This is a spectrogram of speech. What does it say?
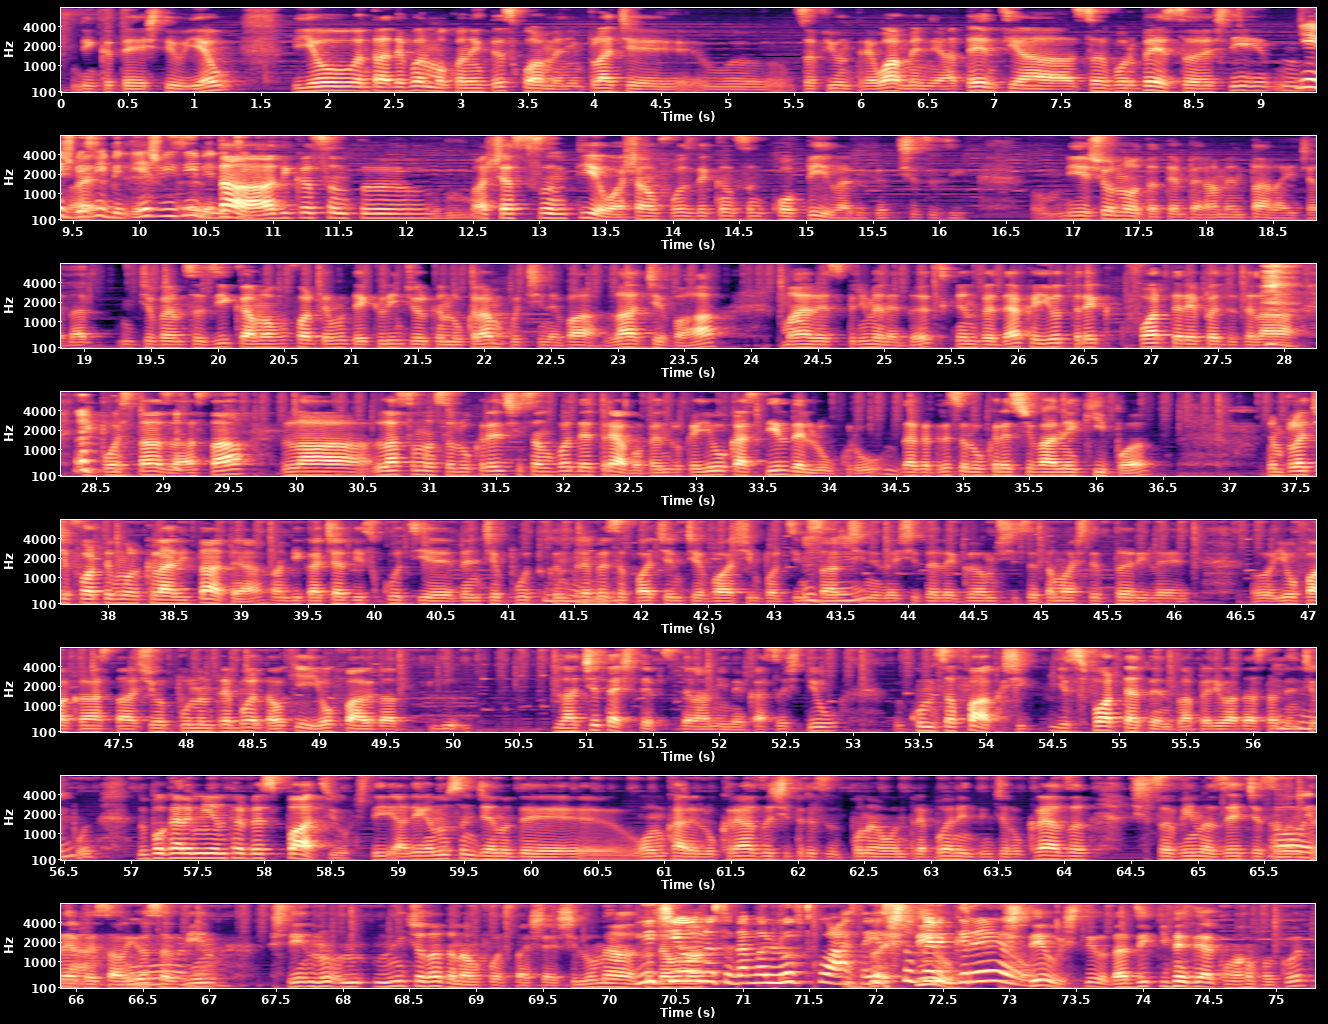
din câte știu eu. Eu, într-adevăr, mă conectez cu oameni, îmi place uh, să fiu între oameni, atenția, să vorbesc, să știi... Ești vizibil, ești vizibil. Da, zic. adică sunt, uh, așa sunt eu, așa am fost de când sunt copil, adică ce să zic. E și o notă temperamentală aici, dar ce voiam să zic, am avut foarte multe clinciuri când lucram cu cineva la ceva, mai ales primele dăți, când vedea că eu trec foarte repede de la ipostaza asta la lasă-mă să lucrez și să-mi văd de treabă, pentru că eu ca stil de lucru, dacă trebuie să lucrez ceva în echipă, îmi place foarte mult claritatea, adică acea discuție de început când Mhm. trebuie să facem ceva și împărțim Mhm. sarcinile și delegăm și setăm așteptările, uh, eu fac asta și eu pun întrebări, dar ok, eu fac, dar la ce te aștepți de la mine ca să știu cum să fac și ies foarte atent la perioada asta Mhm. de început, după care mie îmi trebuie spațiu, știi? Adică nu sunt genul de om care lucrează și trebuie să pună o întrebări în timp ce lucrează și să vină 10 să-l Oi, întrebe da. sau eu să Oi, vin, da. știi? Nu, nu- niciodată n-am fost așa și lumea Nici totdeauna- eu nu sunt, dar mă lupt cu asta. Da, e super greu. Știu, știu, dar zic imediat cum am făcut.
